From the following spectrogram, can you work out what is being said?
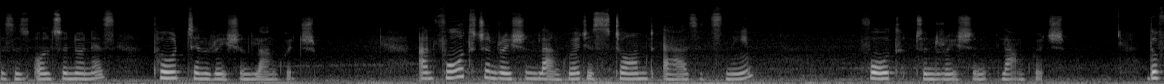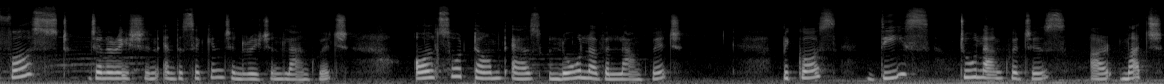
This is also known as third generation language. And fourth generation language is termed as its name fourth generation language. The first generation and the second generation language also termed as low level language because these two languages are much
